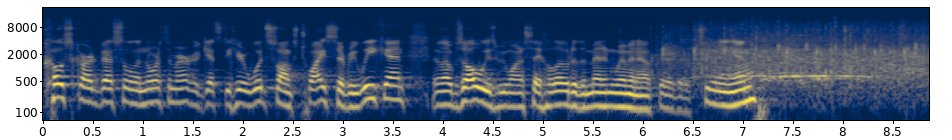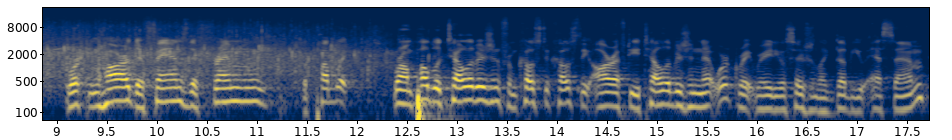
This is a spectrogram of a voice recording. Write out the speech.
Coast Guard vessel in North America gets to hear Wood songs twice every weekend. And as always, we want to say hello to the men and women out there that are tuning in, working hard, their fans, their friends, the public. We're on public television from coast to coast, the RFD television network, great radio stations like WSM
